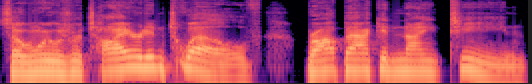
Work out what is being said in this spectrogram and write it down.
So when we was retired in 12, brought back in 19,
